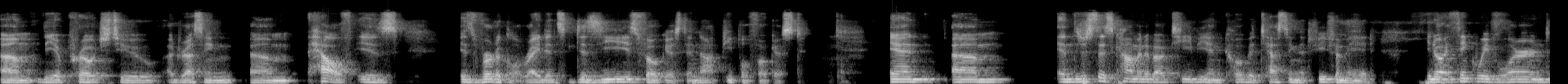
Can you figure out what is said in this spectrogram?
um, the approach to addressing um, health is is vertical, right? It's disease focused and not people focused. And um, and just this comment about TB and COVID testing that FIFA made, you know, I think we've learned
